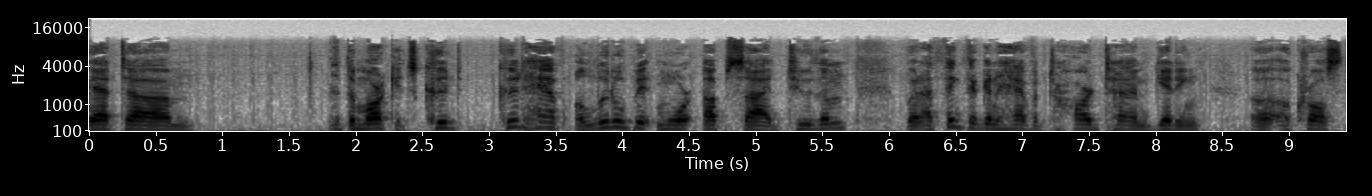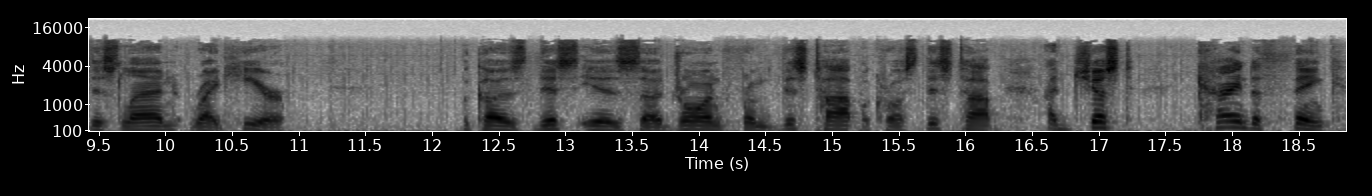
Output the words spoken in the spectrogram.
that um, that the markets could could have a little bit more upside to them, but I think they're going to have a hard time getting uh, across this line right here because this is uh, drawn from this top across this top. I just kind of think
